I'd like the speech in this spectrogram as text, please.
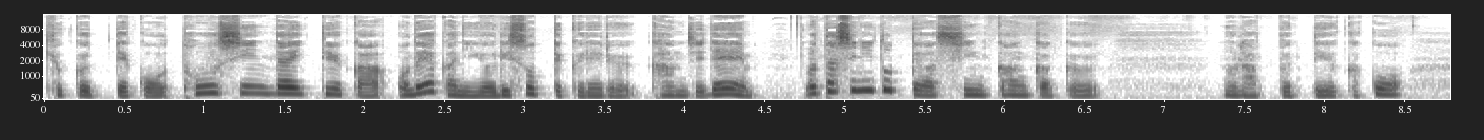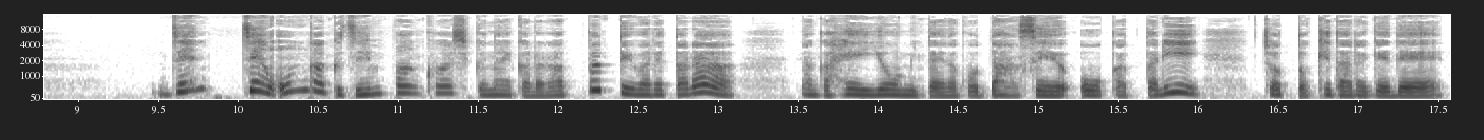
曲ってこう等身大っていうか穏やかに寄り添ってくれる感じで私にとっては新感覚のラップっていうかこう全然音楽全般詳しくないからラップって言われたらなんか、へいよみたいな、こう、男性多かったり、ちょっと気だらげで、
